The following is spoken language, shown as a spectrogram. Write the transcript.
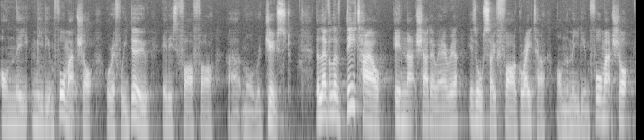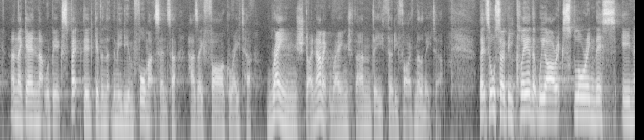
on the medium format shot, or if we do, it is far, far uh, more reduced. The level of detail in that shadow area is also far greater on the medium format shot, and again, that would be expected given that the medium format sensor has a far greater range, dynamic range, than the 35 millimeter. Let's also be clear that we are exploring this in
